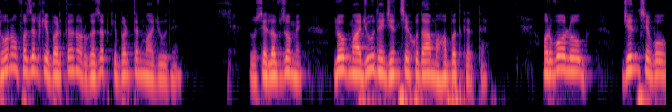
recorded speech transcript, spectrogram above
دونوں فضل کے برتن اور غضب کے برتن موجود ہیں۔ دوسرے لفظوں میں، لوگ موجود ہیں جن سے خدا محبت کرتا ہے، اور وہ لوگ جن سے وہ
